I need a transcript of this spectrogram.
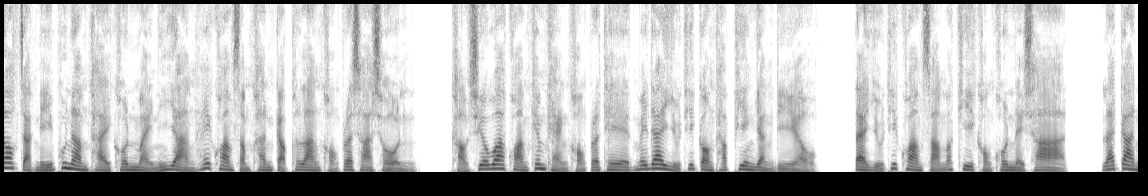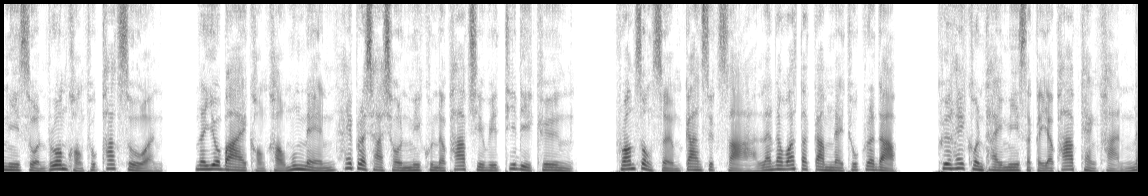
นอกจากนี้ผู้นำไทยคนใหม่นี้ยังให้ความสำคัญกับพลังของประชาชน เขาเชื่อว่าความเข้มแข็งของประเทศไม่ได้อยู่ที่กองทัพเพียงอย่างเดียว แต่อยู่ที่ความสามัคคีของคนในชาติ และการมีส่วนร่วมของทุกภาคส่วน นโยบายของเขามุ่งเน้นให้ประชาชนมีคุณภาพชีวิตที่ดีขึ้น พร้อมส่งเสริมการศึกษาและนวัตกรรมในทุกระดับ เพื่อให้คนไทยมีศักยภาพแข่งขันใน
